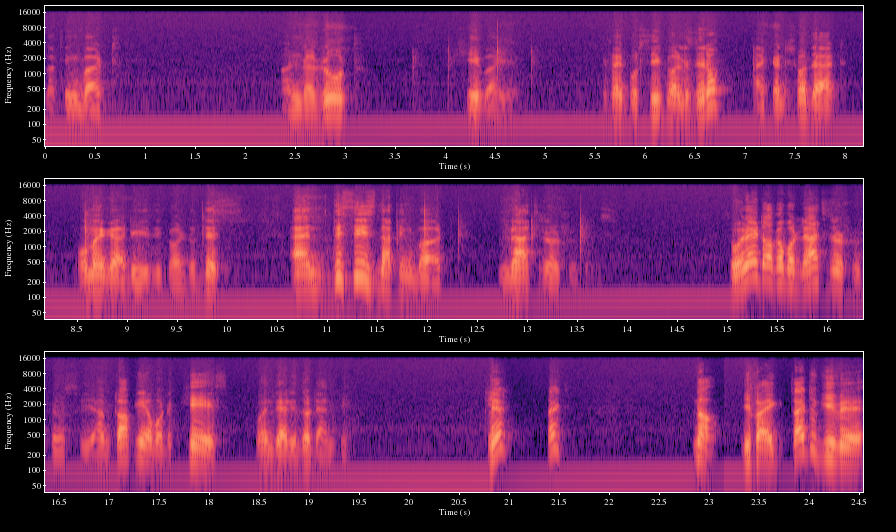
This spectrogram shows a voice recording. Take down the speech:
nothing but under root k by m. If I put c equal to 0, I can show that omega d is equal to this. And this is nothing but natural frequency. So when I talk about natural frequency, I am talking about a case when there is no damping. Clear? Right? Now, if I try to give a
